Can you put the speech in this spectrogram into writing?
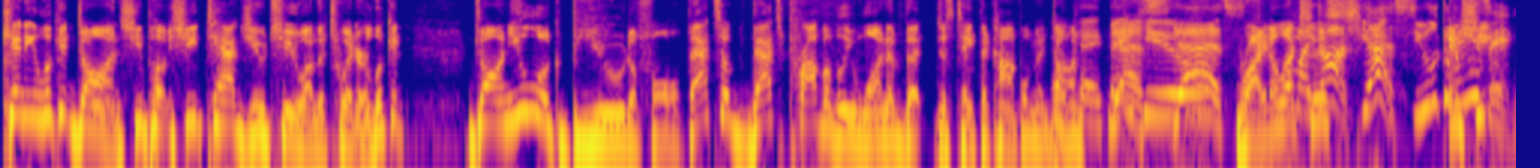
Kenny, look at Dawn. She po- she tagged you too on the Twitter. Look at Dawn. You look beautiful. That's a that's probably one of the. Just take the compliment, Dawn. Okay, thank yes, you. yes. Right, Alexis? Oh my gosh, yes. You look And amazing.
